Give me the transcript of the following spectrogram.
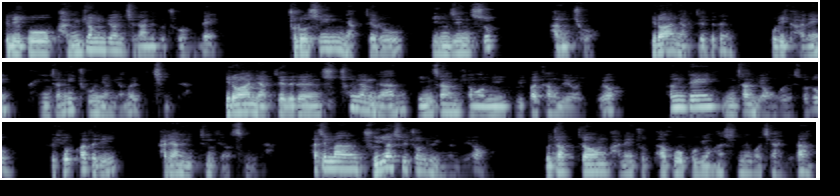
그리고 간경변 질환에도 좋은데 주로 쓰이는 약재로 인진쑥, 감초 이러한 약재들은 우리 간에 굉장히 좋은 영향을 미칩니다. 이러한 약재들은 수천 년간 임상 경험이 밑바탕되어 있고요. 현대 임상 연구에서도 그 효과들이 다량 입증되었습니다. 하지만 주의하실 점도 있는데요. 무작정 간에 좋다고 복용하시는 것이 아니라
